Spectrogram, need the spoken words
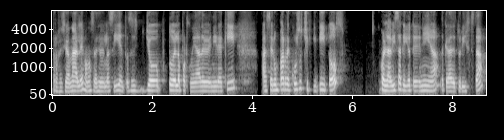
profesionales, vamos a decirlo así. Entonces yo tuve la oportunidad de venir aquí a hacer un par de cursos chiquititos con la visa que yo tenía, que era de turista.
